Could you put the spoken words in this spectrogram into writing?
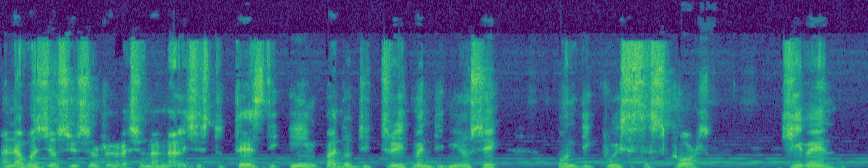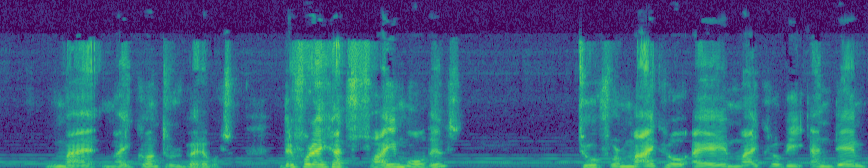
And I was just using regression analysis to test the impact of the treatment, the music, on the quizzes scores, given my, my control variables. Therefore, I had five models, two for micro A, micro B, and then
